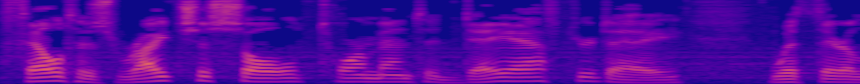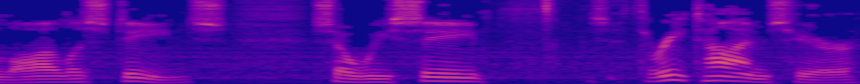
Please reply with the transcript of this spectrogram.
felt his righteous soul tormented day after day with their lawless deeds. So we see three times here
